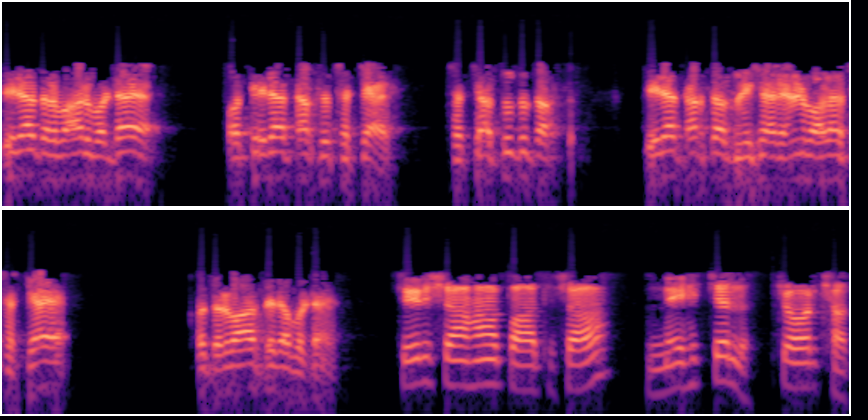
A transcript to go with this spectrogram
ਤੇਰਾ ਦਰਬਾਰ ਵੱਡਾ ਹੈ ਔਰ ਤੇਰਾ ਤਖਤ ਸੱਚਾ ਹੈ। ਸੱਚਾ ਤੁਧ ਤਖਤ ਤੇਰਾ ਤਖਤ ਹਮੇਸ਼ਾ ਰਹਿਣ ਵਾਲਾ ਸੱਚਾ ਹੈ ਔਰ ਦਰਬਾਰ ਤੇਰਾ ਵੱਡਾ ਹੈ। ਸਿਰ ਸ਼ਾਹਾਂ ਪਾਤਸ਼ਾਹ ਨਿਹਚਲ ਚੌਰ ਛੱਤ।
